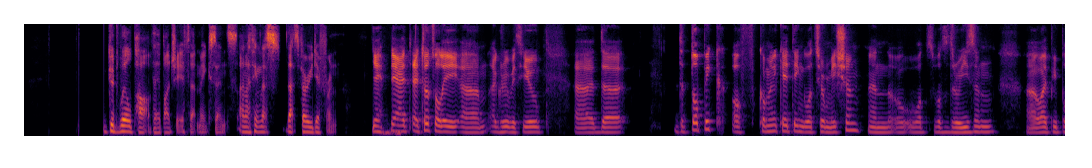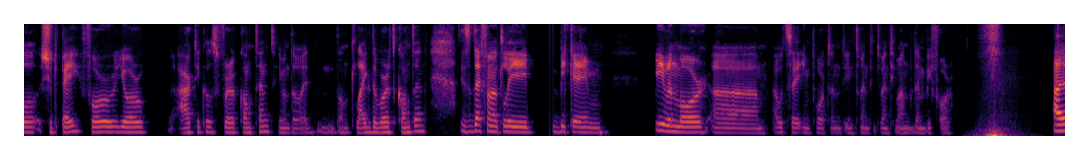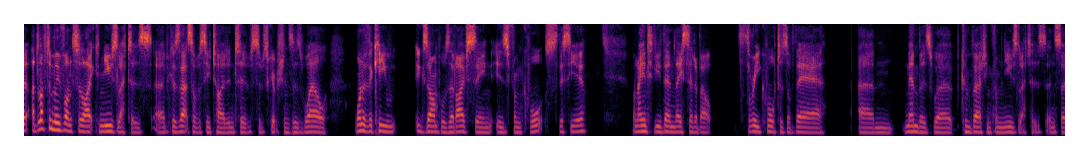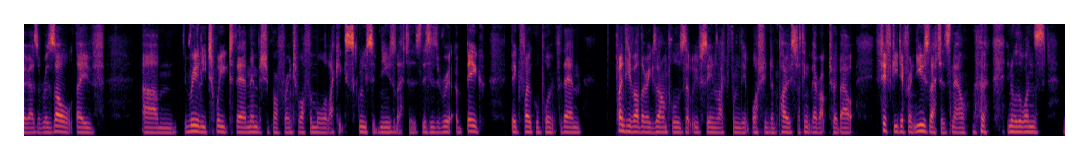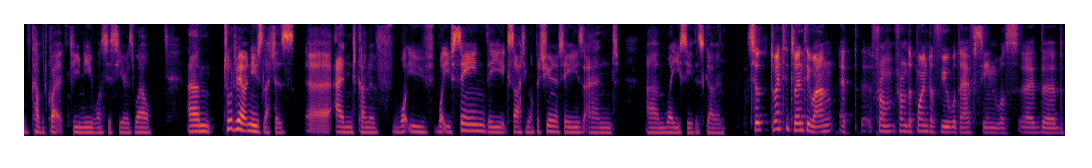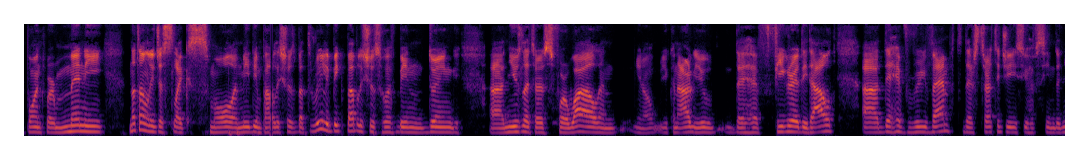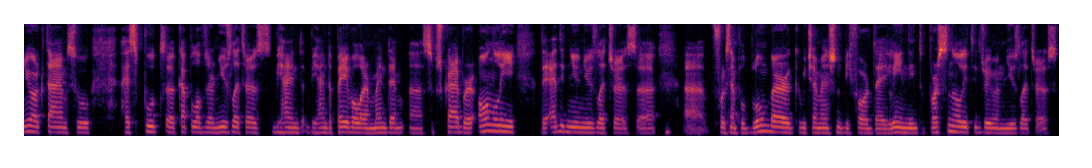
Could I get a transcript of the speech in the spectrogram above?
goodwill part of their budget, if that makes sense. And I think that's that's very different. Yeah, yeah, I, I totally um, agree with you. uh, the the topic of communicating what's your mission and what's what's the reason uh, why people should pay for your articles for your content even though i don't like the word content it's definitely became even more um, i would say important in 2021 than before i'd love to move on to like newsletters uh, because that's obviously tied into subscriptions as well one of the key examples that I've seen is from Quartz this year. When I interviewed them, they said about three quarters of their um, members were converting from newsletters, and so as a result, they've um, really tweaked their membership offering to offer more like exclusive newsletters. This is a, re- a big, big focal point for them. Plenty of other examples that we've seen, like from the Washington Post. I think they're up to about 50 different newsletters now, and all the ones we've covered quite a few new ones this year as well. Um, talk to me about newsletters uh, and kind of what you've what you've seen, the exciting opportunities, and um, where you see this going. So 2021, at, from from the point of view, what I have seen was uh, the the point where many, not only just like small and medium publishers, but really big publishers who have been doing uh, newsletters for a while, and you know you can argue they have figured it out. Uh, they have revamped their strategies. You have seen the New York Times, who has put a couple of their newsletters behind behind the paywall or made them uh, subscriber only. They added new newsletters. Uh, uh, for example, Bloomberg, which I mentioned before, they leaned into personality-driven newsletters.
